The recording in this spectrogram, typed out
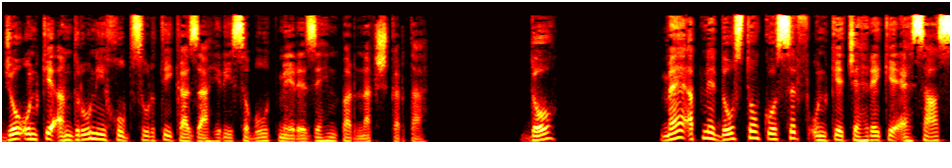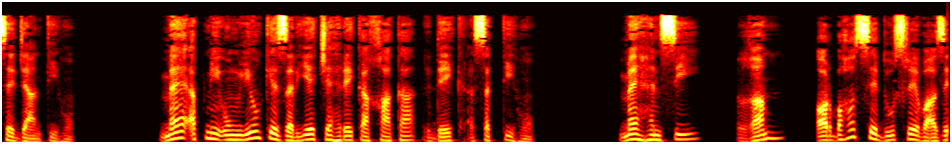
جو ان کے اندرونی خوبصورتی کا ظاہری ثبوت میرے ذہن پر نقش کرتا ہے۔ دو، میں اپنے دوستوں کو صرف ان کے چہرے کے احساس سے جانتی ہوں۔ میں اپنی انگلیوں کے ذریعے چہرے کا خاکہ دیکھ سکتی ہوں۔ میں ہنسی، غم اور بہت سے دوسرے واضح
